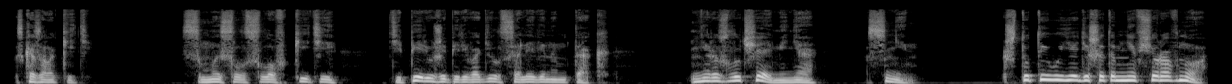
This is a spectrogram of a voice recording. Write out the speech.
— сказала Кити. Смысл слов Кити теперь уже переводился Левиным так. «Не разлучай меня с ним. Что ты уедешь, это мне все равно,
